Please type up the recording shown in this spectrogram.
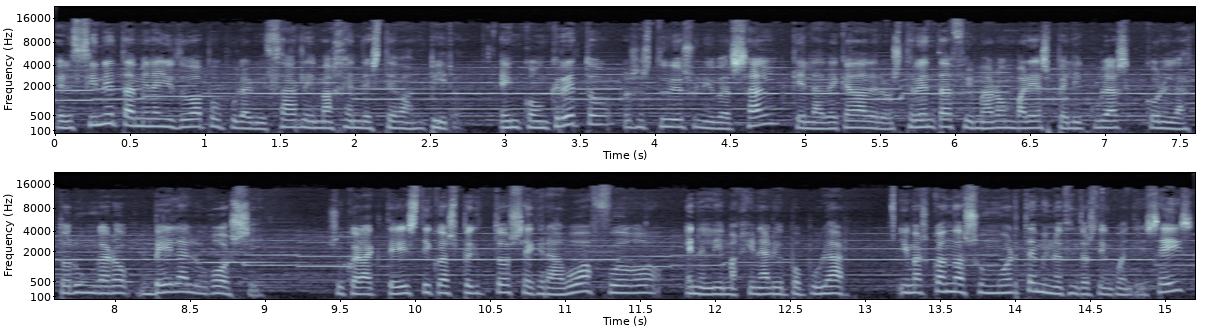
El cine también ayudó a popularizar la imagen de este vampiro. En concreto, los estudios Universal, que en la década de los 30 filmaron varias películas con el actor húngaro Bela Lugosi. Su característico aspecto se grabó a fuego en el imaginario popular, y más cuando a su muerte en 1956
